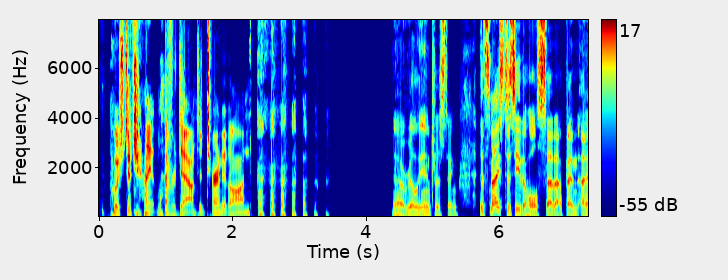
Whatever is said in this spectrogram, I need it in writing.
pushed a giant lever down to turn it on. No, really interesting. It's nice to see the whole setup, and I,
